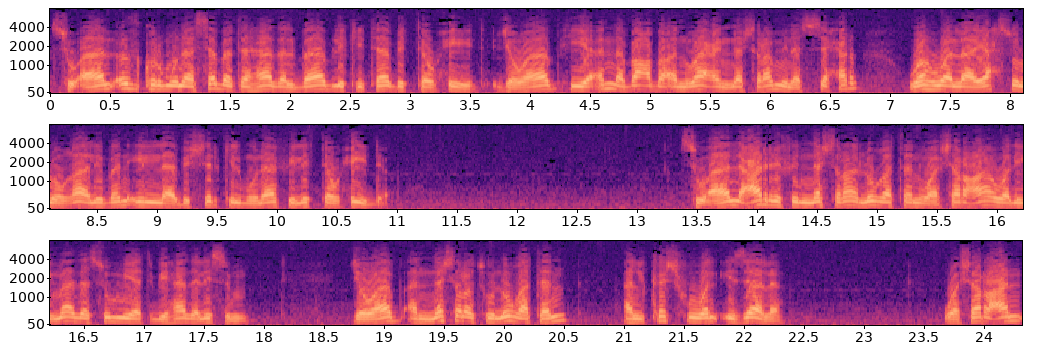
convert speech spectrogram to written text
سؤال اذكر مناسبة هذا الباب لكتاب التوحيد. جواب هي أن بعض أنواع النشرة من السحر وهو لا يحصل غالبا إلا بالشرك المنافي للتوحيد. سؤال عرف النشرة لغة وشرعا ولماذا سميت بهذا الاسم؟ جواب النشرة لغة الكشف والإزالة. وشرعا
